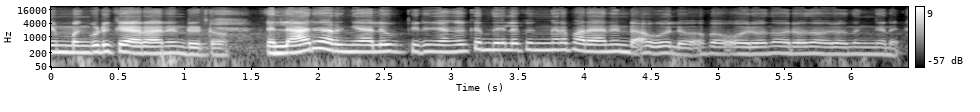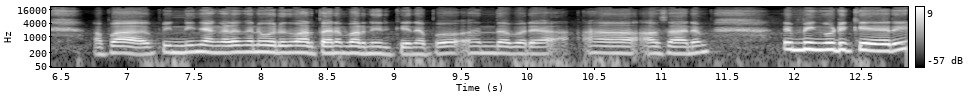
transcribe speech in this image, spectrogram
ഞമ്മൻ കൂടി കയറാനുണ്ട് കേട്ടോ എല്ലാവരും ഇറങ്ങിയാലും പിന്നെ ഞങ്ങൾക്ക് എന്തെങ്കിലുമൊക്കെ ഇങ്ങനെ പറയാനുണ്ടാവുമല്ലോ. അപ്പോൾ ഓരോന്ന് ഓരോന്ന് ഓരോന്ന് ഇങ്ങനെ. അപ്പോൾ പിന്നെ ഞങ്ങളിങ്ങനെ ഓരോന്ന് വർത്തമാനം പറഞ്ഞിരിക്കുകയാണ് അപ്പോൾ എന്താ പറയുക അവസാനം എമ്മയും കൂടി കയറി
